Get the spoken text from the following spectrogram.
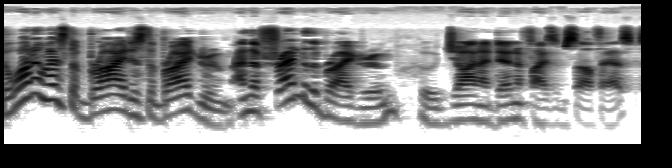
The one who has the bride is the bridegroom, and the friend of the bridegroom, who John identifies himself as,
